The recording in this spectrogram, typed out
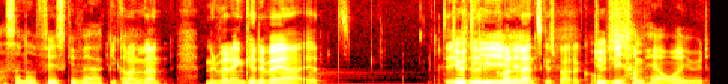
Og så noget fiskeværk. i og- Grønland. Men hvordan kan det være, at det Dyrk ikke lige, det øh, grønlandske spejderkorps? Dyrk lige ham herover i øvrigt.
